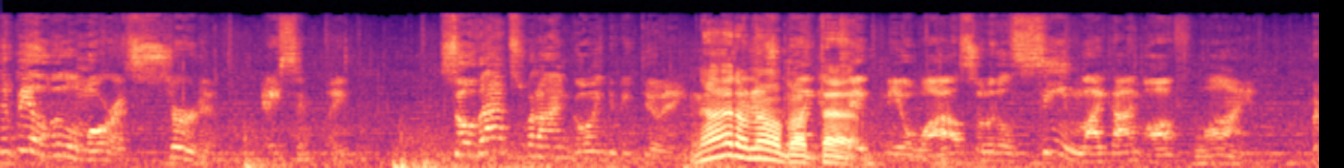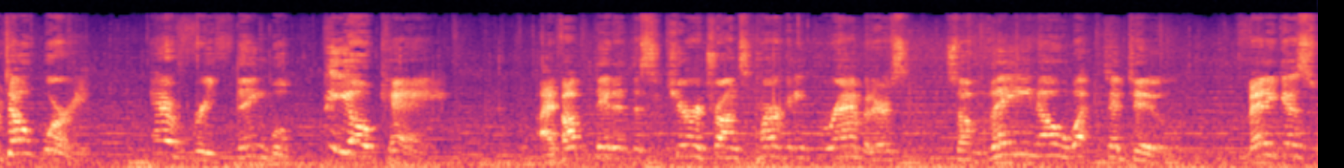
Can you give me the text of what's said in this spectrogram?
to be a little more assertive, basically. So that's what I'm going to be doing. No, I don't And know it's about going to that. take me a while, so it'll seem like I'm offline. But don't worry, everything will be okay. I've updated the Securitron's targeting parameters so they know what to do. Vegas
